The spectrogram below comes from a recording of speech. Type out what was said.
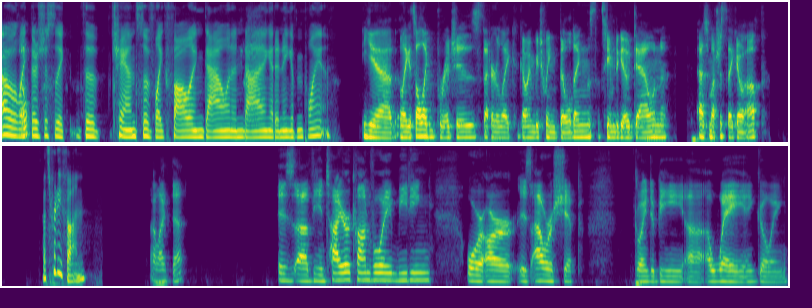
Oh, like Oh. there's just like the chance of like falling down and dying at any given point. Yeah, like it's all like bridges that are like going between buildings that seem to go down as much as they go up. That's pretty fun. I like that. Is uh, the entire convoy meeting or are is our ship going to be uh, away and going?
